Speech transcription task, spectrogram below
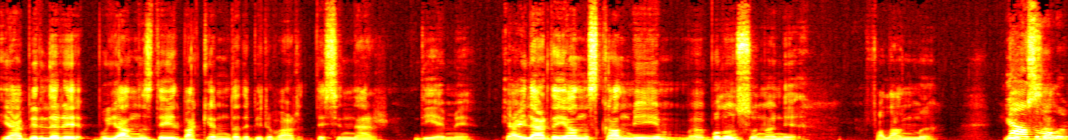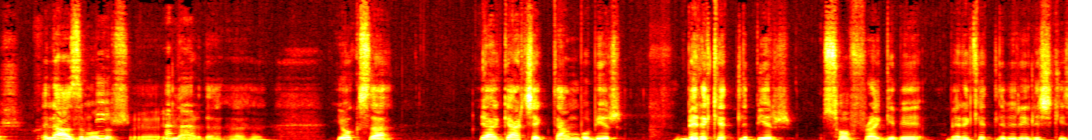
Ya birileri bu yalnız değil bak yanında da biri var desinler diye mi? Ya ileride yalnız kalmayayım bulunsun hani falan mı? Lazım olur. E, lazım olur e, ileride. Hı hı. Yoksa ya gerçekten bu bir bereketli bir sofra gibi bereketli bir ilişki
